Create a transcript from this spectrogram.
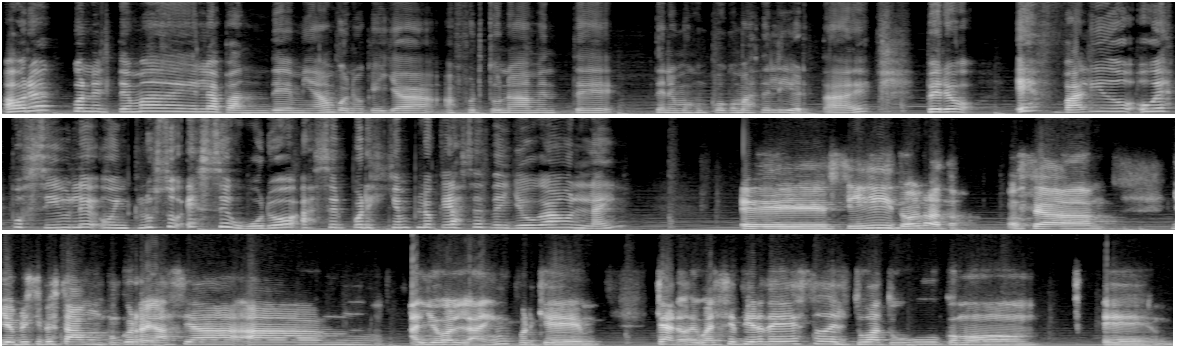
ahora con el tema de la pandemia, bueno, que ya afortunadamente tenemos un poco más de libertad, pero ¿es válido o es posible o incluso es seguro hacer, por ejemplo, clases de yoga online? Eh, sí, todo el rato. O sea, yo al principio estaba un poco reacia al yoga online porque, claro, igual se pierde esto del tú a tú, como eh,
